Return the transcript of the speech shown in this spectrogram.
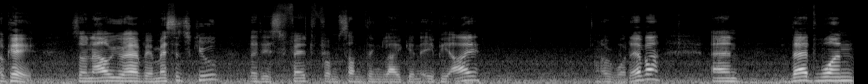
Okay, so now you have a message queue that is fed from something like an API or whatever, and that one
